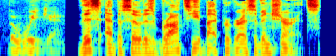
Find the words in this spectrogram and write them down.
the weekend. This episode is brought to you by Progressive Insurance.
